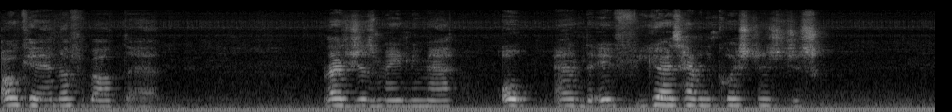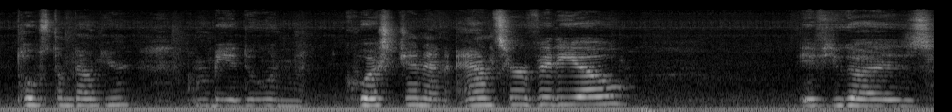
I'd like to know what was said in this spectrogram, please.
Okay, enough about that. That just made me mad. Oh, and if you guys have any questions, just post them down here. I'm gonna be doing question and answer video. If you guys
